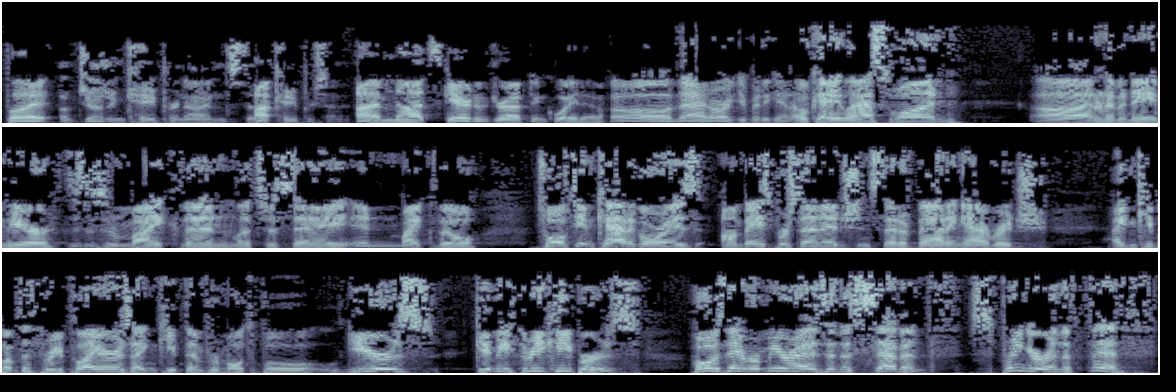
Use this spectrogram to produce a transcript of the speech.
But of judging K per nine instead of I- K percentage. I'm not scared of drafting Cueto. Oh, that argument again. Okay, last one. Uh, I don't have a name here. This is from Mike then, let's just say, in Mikeville. 12 team categories, on base percentage instead of batting average. I can keep up to three players. I can keep them for multiple years. Give me three keepers. Jose Ramirez in the seventh. Springer in the fifth.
